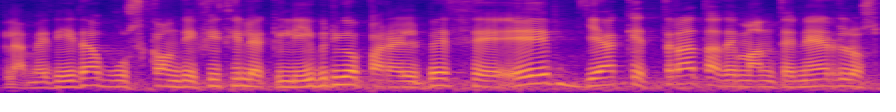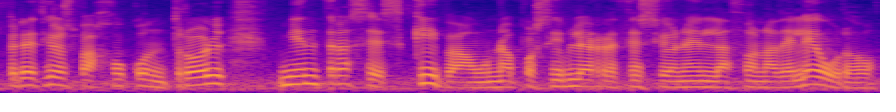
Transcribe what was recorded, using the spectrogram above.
La medida busca un difícil equilibrio para el BCE, ya que trata de mantener los precios bajo control mientras esquiva una posible recesión en la zona del euro.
